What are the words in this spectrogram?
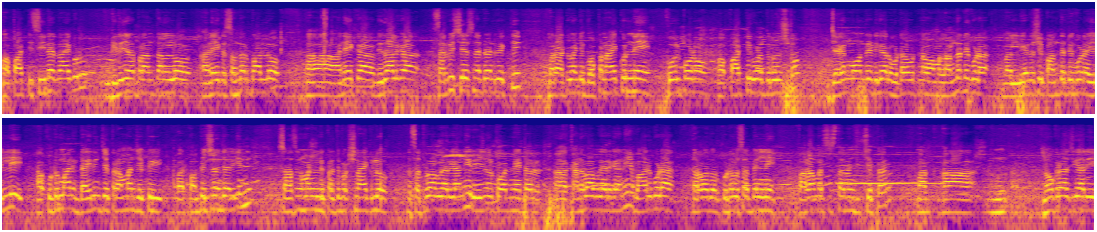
మా పార్టీ సీనియర్ నాయకుడు గిరిజన ప్రాంతంలో అనేక సందర్భాల్లో అనేక విధాలుగా సర్వీస్ చేసినటువంటి వ్యక్తి. మరి అటువంటి గొప్ప నాయకుడిని కోల్పోవడం మా పార్టీ కూడా దురదృష్టం. జగన్మోహన్ రెడ్డి గారు ఒకటవుతున్న మమ్మల్ని అందరినీ కూడా లీడర్షిప్ అంతటిని కూడా వెళ్ళి ఆ కుటుంబానికి ధైర్యం చెప్పి రమ్మని చెప్పి వారు పంపించడం జరిగింది. శాసనమండలి ప్రతిపక్ష నాయకులు సత్యబాబు గారు కానీ రీజనల్ కోఆర్డినేటర్ కన్నబాబు గారు కానీ వారు కూడా తర్వాత కుటుంబ సభ్యుల్ని పరామర్శిస్తారని చెప్పారు. మా ఆ, నోకరాజు గారి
